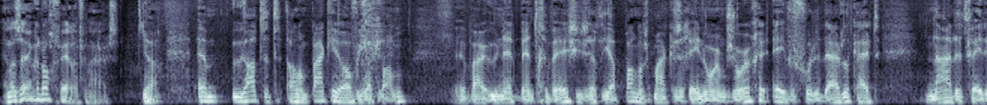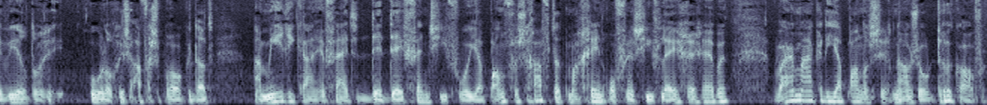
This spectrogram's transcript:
En dan zijn we nog verder van huis. Ja, um, u had het al een paar keer over Japan. Eh, waar u net bent geweest. U zegt de Japanners maken zich enorm zorgen. Even voor de duidelijkheid. Na de Tweede Wereldoorlog is afgesproken dat Amerika in feite de defensie voor Japan verschaft. Dat mag geen offensief leger hebben. Waar maken de Japanners zich nou zo druk over?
